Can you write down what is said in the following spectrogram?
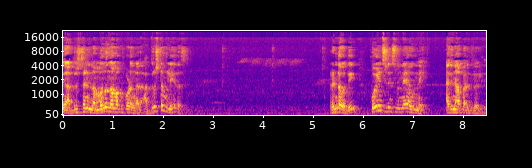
నేను అదృష్టాన్ని నమ్మను నమ్మకపోవడం కాదు. అదృష్టం లేదు అసలు. రెండవది కోయిన్సిడెన్స్లు ఉన్నాయా? ఉన్నాయి. అది నా పరిధిలో లేదు.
